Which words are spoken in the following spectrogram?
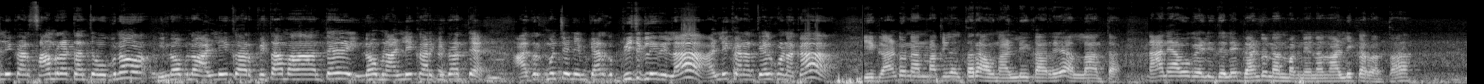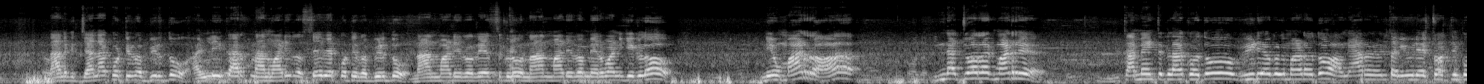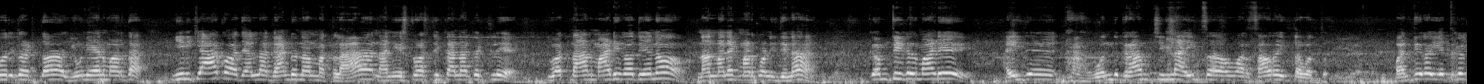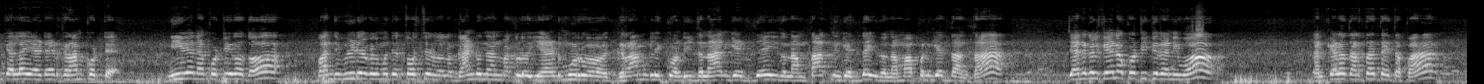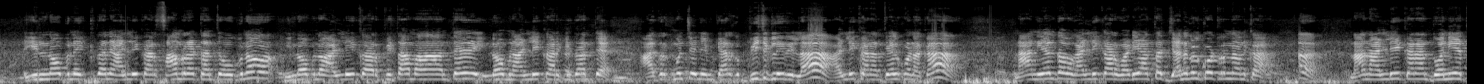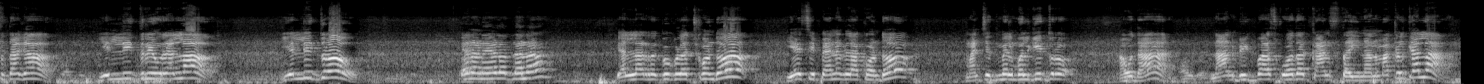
ಹಳ್ಳಿಕಾರ್ ಸಾಮ್ರಾಟ್ ಅಂತ ಒಬ್ಬನು ಇನ್ನೊಬ್ನು ಹಳ್ಳಿಕಾರ್ ಪಿತಾಮಹ ಅಂತೆ, ಇನ್ನೊಬ್ನ ಹಳ್ಳಿಕಾರ್ ಇದಂತೆ. ಅದ್ರಕ್ ಮುಂಚೆ ನಿಮ್ಗೆ ಯಾರಿಗೂ ಬೀಜಗಳಿರಿಲ್ಲ? ಹಳ್ಳಿಕಾರ್ ಅಂತ ಹೇಳ್ಕೊಳಕ ಈ ಗಂಡು ನನ್ನ ಮಕ್ಳು ಹೇಳ್ತಾರೆ, ಅವ್ನ ಹಳ್ಳಿಕಾರೇ ಅಲ್ಲ ಅಂತ. ನಾನು ಯಾವಾಗ ಹೇಳಿದ್ದೆಲೆ, ಗಂಡು ನನ್ನ ಮಗನೇ, ನಾನು ಹಳ್ಳಿಕಾರ ಅಂತ. ನನಗೆ ಜನ ಕೊಟ್ಟಿರೋ ಬಿರ್ದು, ಹಳ್ಳಿಕಾರಕ್ಕೆ ನಾನು ಮಾಡಿರೋ ಸೇವೆ ಕೊಟ್ಟಿರೋ ಬಿರ್ದು, ನಾನು ಮಾಡಿರೋ ರೇಸ್ಗಳು, ನಾನು ಮಾಡಿರೋ ಮೆರವಣಿಗೆಗಳು. ನೀವು ಮಾಡ್ರೋ, ಇನ್ನ ಜೋರಾಗಿ ಮಾಡ್ರಿ. ಕಮೆಂಟ್ಗಳು ಹಾಕೋದು, ವೀಡಿಯೋಗಳು ಮಾಡೋದು, ಅವ್ನು ಯಾರೋ ಹೇಳ್ತಾನೆ, ಇವ್ನು ಎಷ್ಟು ವರ್ಷಕ್ಕೆ ಓದಿಕಟ್ದ ಇವ್ನು ಏನು ಮಾಡ್ದ? ನಿನಗೆ ಯಾಕೋ ಅದೆಲ್ಲ ಗಂಡು ನನ್ನ ಮಕ್ಕಳ ನಾನು ಎಷ್ಟು ವರ್ಷಕ್ಕೆ ಅನ್ನ ಕಟ್ಟಲಿ ಇವತ್ತು ನಾನು ಮಾಡಿರೋದೇನೋ? ನಾನು ಮನೆಗೆ ಮಾಡ್ಕೊಂಡಿದ್ದೀನ? ಕಮ್ತಿಗಳು ಮಾಡಿ, ಐದು, ಒಂದು ಗ್ರಾಮ್ ಚಿನ್ನ ಐದು ಸಾವಿರ ಸಾವಿರ ಇತ್ತು ಅವತ್ತು. ಬಂದಿರೋ ಎತ್ತುಗಳಿಗೆಲ್ಲ ಎರಡೆರಡು ಗ್ರಾಮ್ ಕೊಟ್ಟೆ. ನೀವೇನ ಕೊಟ್ಟಿರೋದು? ಬಂದು ವೀಡಿಯೋಗಳ ಮುಂದೆ ತೋರಿಸ್ತಿರಲ್ಲ, ಗಂಡು ನನ್ನ ಮಕ್ಕಳು ಎರಡು ಮೂರು ಗ್ರಾಮ್ಗಳಿಕ್ಕೊಂಡು ಇದು ನಾನು ಗೆದ್ದೆ, ಇದು ನಮ್ಮ ತಾತನ ಗೆದ್ದೆ, ಇದು ನಮ್ಮ ಅಪ್ಪನ ಗೆದ್ದ ಅಂತ? ಜನಗಳಿಗೇನೋ ಕೊಟ್ಟಿದ್ದೀರಾ ನೀವು? ನಾನು ಕೇಳೋದು ಅರ್ಥ ಆಯ್ತಪ್ಪ ಇನ್ನೊಬ್ಬನ ಇಕ್ತಾನೆ ಹಳ್ಳಿಕಾರ್ ಸಾಮ್ರಾಟ್ ಅಂತ ಒಬ್ಬನು ಇನ್ನೊಬ್ಬನು ಹಳ್ಳಿಕಾರ್ ಪಿತಾಮಹ ಅಂತೆ ಇನ್ನೊಬ್ಬನ ಹಳ್ಳಿಕಾರ್ ಇದಂತೆ. ಅದಕ್ಕೆ ಮುಂಚೆ ನಿಮ್ಗೆ ಯಾರಿಗೂ ಬೀಜಗಳಿರಿಲ್ಲ ಹಳ್ಳಿಕಾರ್ ಅಂತ ಹೇಳ್ಕೊಳಕ? ನಾನು ಹೇಳ್ದವಾಗ ಹಳ್ಳಿಕಾರ್ ಒಡೆಯ ಅಂತ ಜನಗಳು ಕೊಟ್ರು ನನ್ಕ. ನಾನು ಹಳ್ಳಿಕಾರ ಅಂತ ಧ್ವನಿ ಎತ್ತದಾಗ, ಎಲ್ಲಿದ್ರು ಇವರೆಲ್ಲ? ಎಲ್ಲಿದ್ರು? ಏನಣ್ಣ ಹೇಳೋದು ನಾನು? ಎಲ್ಲ ರಗ್ಗುಗಳು ಹಚ್ಕೊಂಡು, ಎ ಸಿ ಪ್ಯಾನ್ಗಳು ಹಾಕೊಂಡು, ಮಂಚದ ಮೇಲೆ ಮಲಗಿದ್ರು. ಹೌದಾ? ನಾನು ಬಿಗ್ ಬಾಸ್ಗೆ ಹೋದಾಗ ಕಾಣಿಸ್ತಾ ಈ ನನ್ನ ಮಕ್ಳಿಗೆಲ್ಲ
